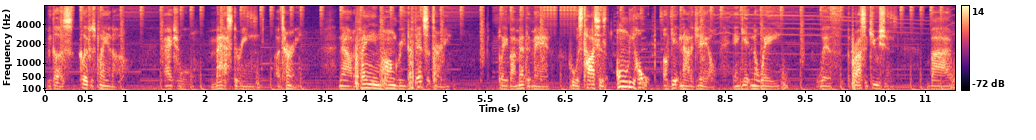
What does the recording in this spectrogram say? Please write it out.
Because Cliff is playing a actual mastering attorney. Now, the fame-hungry defense attorney, played by Method Man, who is Tasha's only hope of getting out of jail and getting away with the prosecution by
